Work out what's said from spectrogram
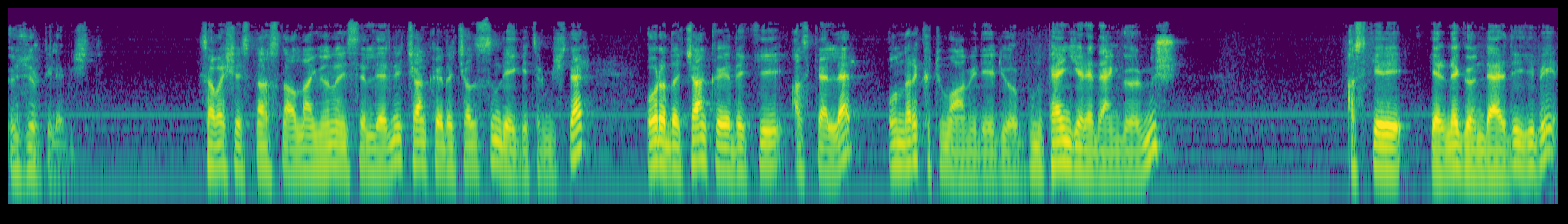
özür dilemişti. Savaş esnasında alınan Yunan esirlerini Çankaya'da çalışsın diye getirmişler. Orada Çankaya'daki askerler onlara kötü muamele ediyor. Bunu pencereden görmüş. Askeri yerine gönderdiği gibi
